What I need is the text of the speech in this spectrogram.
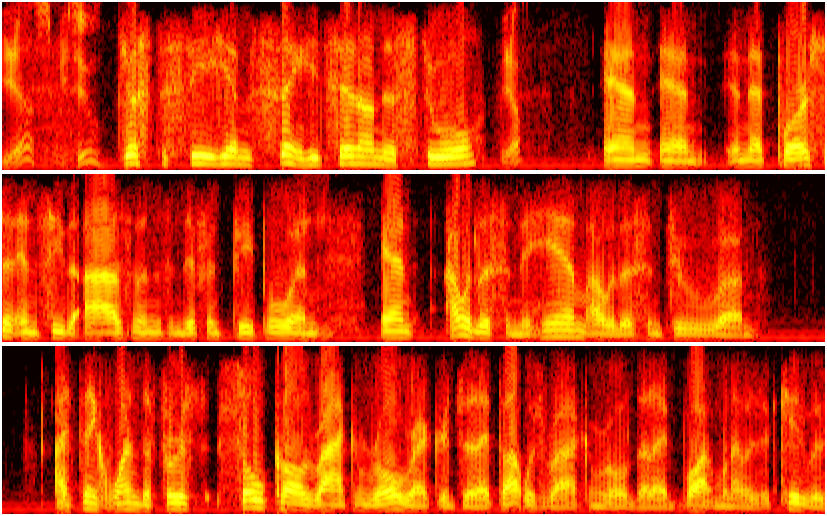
Yes, me too. just to see him sing. He'd sit on this stool, Yep. and and in that portion, and see the Osmonds and different people, and Mhm. and I would listen to him. I would listen to. Um, I think one of the first so-called rock and roll records that I thought was rock and roll that I bought when I was a kid was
